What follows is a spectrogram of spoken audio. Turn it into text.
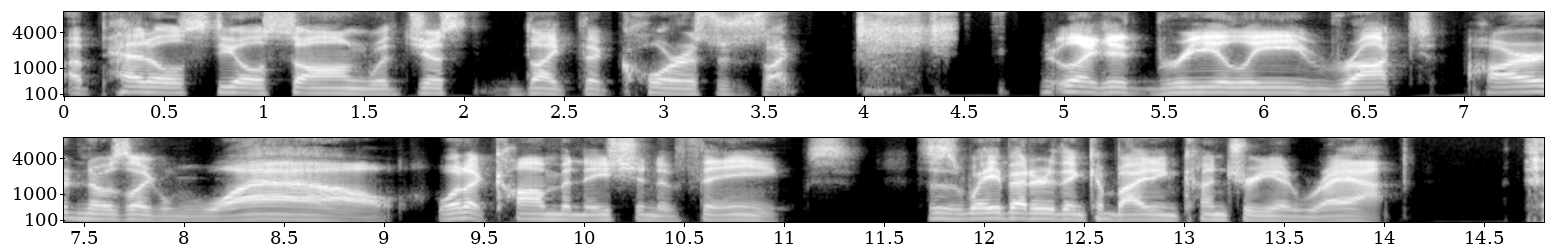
a pedal steel song with just like the chorus was just like like it really rocked hard, and I was like, wow, what a combination of things. This is way better than combining country and rap.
